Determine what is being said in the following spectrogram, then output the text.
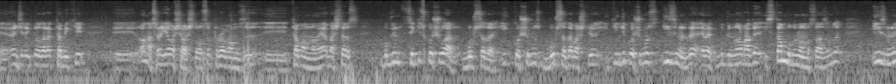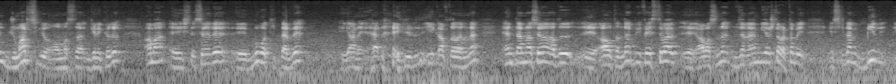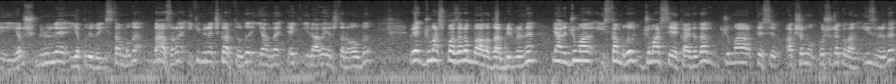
Ee, öncelikli olarak tabii ki e, ondan sonra yavaş yavaş da olsa programımızı e, tamamlamaya başlarız. Bugün 8 koşu var Bursa'da. İlk koşumuz Bursa'da başlıyor. İkinci koşumuz İzmir'de. Evet bugün normalde İstanbul'un olması lazımdı. İzmir'in cumartesi günü olması da gerekiyordu. Ama e, işte senede e, bu vakitlerde yani her Eylül'ün ilk haftalarında Enternasyonel adı e, altında bir festival havasında düzenlenen bir yarışta var. Tabii eskiden bir yarış gününe yapılıyordu İstanbul'da. Daha sonra iki güne çıkartıldı. Yanında ek ilave yarışları oldu. Ve cumartesi pazara bağladılar birbirine. Yani cuma İstanbul'u cumartesiye kaydılar. Cumartesi akşamı koşacak olan İzmir'de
